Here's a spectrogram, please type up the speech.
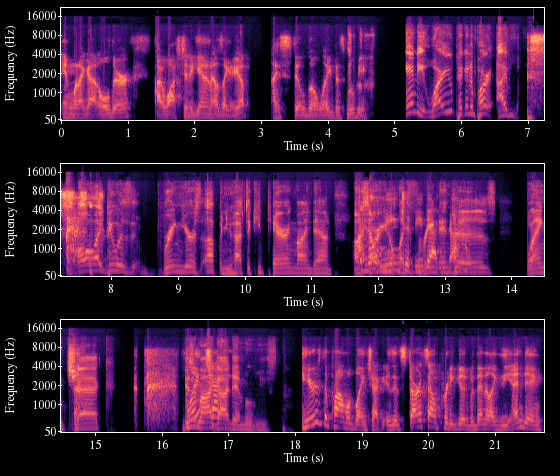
and when I got older, I watched it again, and I was like, "Yep, I still don't like this movie." Andy, why are you picking apart? I've all I do is bring yours up, and you have to keep tearing mine down. I'm I don't sorry you don't like to be Three that guy. Ninjas, Blank Check. These Blank are my Check- goddamn movies. Here's the problem with Blank Check: is it starts out pretty good, but then like the ending,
